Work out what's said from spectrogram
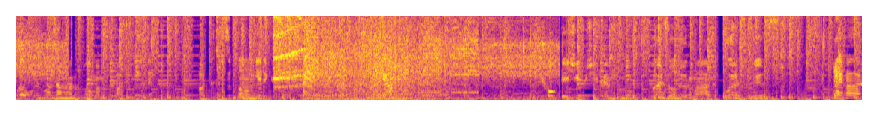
Buraya uygun zamanı bulamam. Bak işte. Bak zıplamam gerekiyor. Ya. Çok değişik bir şey. Ben bunu uyuz oluyorum abi. Uyuz uyuz. Ne kadar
